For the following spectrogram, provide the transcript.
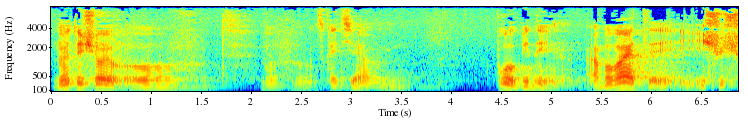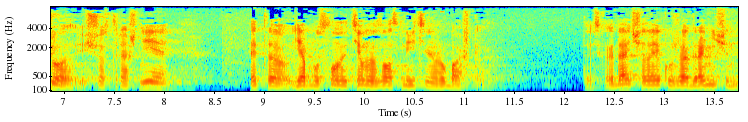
но это еще, так сказать, полбеды. А бывает еще, еще, еще страшнее, это я бы условно тему назвал смирительная рубашка. То есть, когда человек уже ограничен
